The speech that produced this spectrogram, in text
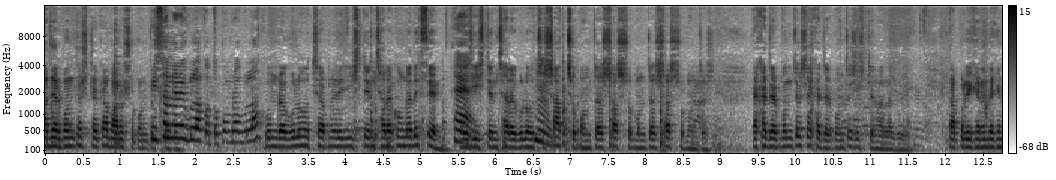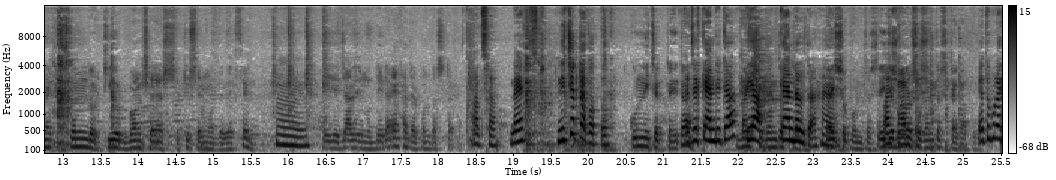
হাজার পঞ্চাশ টাকা বারোশো পঞ্চাশ পিছনের এগুলা কত? কুমড়া গুলা কুমড়া গুলো হচ্ছে আপনার এই স্টেন ছাড়া কুমড়া দেখছেন? হ্যাঁ। এই যে গুলো হচ্ছে সাতশো পঞ্চাশ সাতশো পঞ্চাশ সাতশো পঞ্চাশ। এক হাজার পঞ্চাশ এক হাজার পঞ্চাশ স্টেন লাগবে তারপরে এখানে দেখেন একটা সুন্দর কিউট বনসাই আসছে কিসের মধ্যে দেখছেন? এই যে জালির মধ্যে এটা এক হাজার পঞ্চাশ টাকা। আচ্ছা নেক্সট নিচেরটা কত? কোন নিচেরটা? এটা যে ক্যান্ডিটা ইয়া ক্যান্ডেলটা হ্যাঁ। বাইশশো পঞ্চাশ এই যে বারোশো পঞ্চাশ টাকা এ তো পুরো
